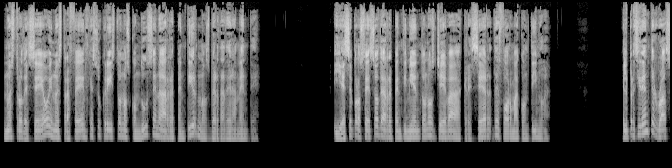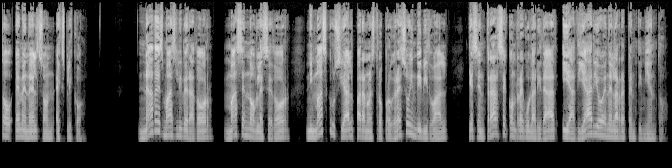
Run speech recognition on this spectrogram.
Nuestro deseo y nuestra fe en Jesucristo nos conducen a arrepentirnos verdaderamente. Y ese proceso de arrepentimiento nos lleva a crecer de forma continua. El presidente Russell M. Nelson explicó, Nada es más liberador, más ennoblecedor, ni más crucial para nuestro progreso individual que centrarse con regularidad y a diario en el arrepentimiento.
